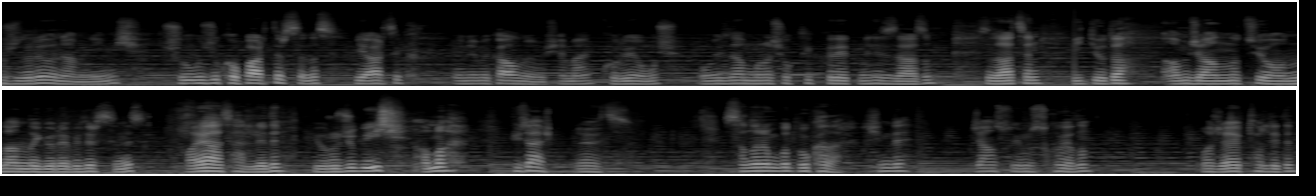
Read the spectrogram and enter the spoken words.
uçları önemliymiş. Şu ucu kopartırsanız bir artık önemi kalmıyormuş. Hemen kuruyormuş. O yüzden buna çok dikkat etmeniz lazım. Zaten videoda amca anlatıyor. Ondan da görebilirsiniz. Bayağı terledim. Yorucu bir iş ama güzel. Evet. Sanırım bu bu kadar. Şimdi can suyumuzu koyalım. Acayip terledim.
